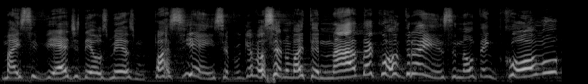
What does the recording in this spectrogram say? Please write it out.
Mas se vier de Deus mesmo, paciência, porque você não vai ter nada contra isso. Não tem como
